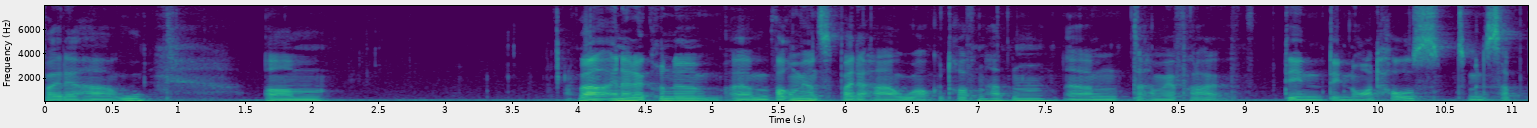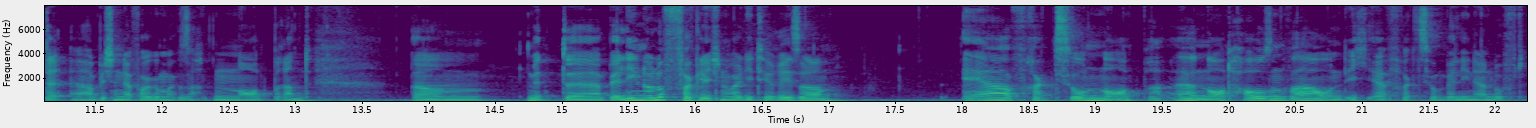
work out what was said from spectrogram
bei der HU. Ähm, war einer der Gründe, ähm, warum wir uns bei der HU auch getroffen hatten. Ähm, da haben wir den, den Nordhaus, zumindest habe hab ich in der Folge mal gesagt, einen Nordbrand, ähm, mit der Berliner Luft verglichen, weil die Theresa eher Fraktion Nordbra äh, Nordhausen war und ich eher Fraktion Berliner Luft.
